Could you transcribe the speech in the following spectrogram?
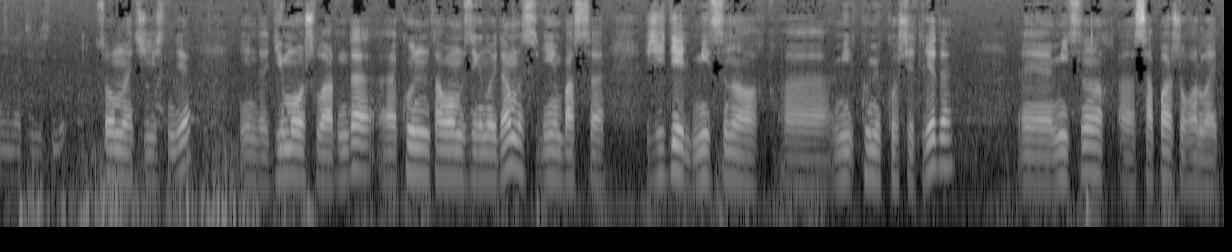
соның нәтижесінде? Соның нәтижесінде енді демалушылардың да көңілін табамыз деген ойдамыз. Ең бастысы жедел медициналық көмек көрсетіледі. Медициналық сапа жоғарылайды.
